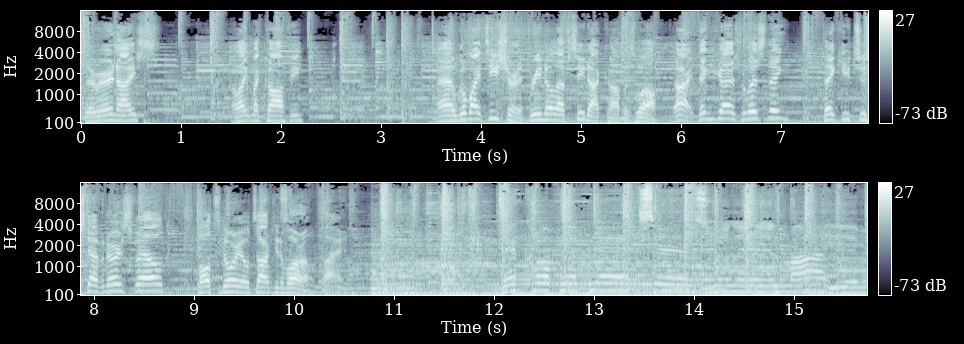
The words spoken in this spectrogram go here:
They're very nice. I like my coffee. And go buy a t-shirt at 30fc.com as well. All right. Thank you guys for listening. Thank you to Stephan Uersfeld. Paul Tenorio will talk to you tomorrow. Bye. Their ringing in my ear.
